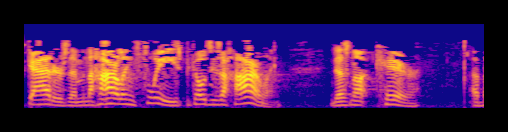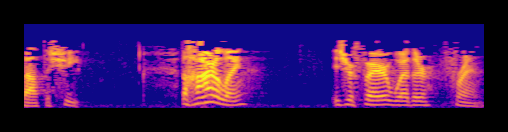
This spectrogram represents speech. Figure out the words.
scatters them. And the hireling flees because he's a hireling. He does not care about the sheep. The hireling is your fair weather friend.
